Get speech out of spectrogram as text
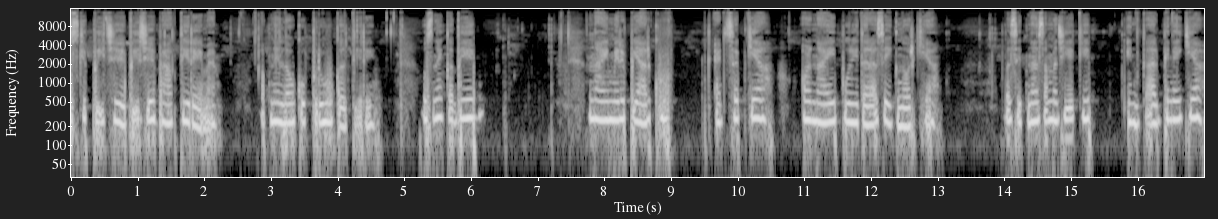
उसके पीछे पीछे भागती रही मैं। अपने लव को प्रूव करती रही। उसने कभी ना ही मेरे प्यार को एक्सेप्ट किया और ना ही पूरी तरह से इग्नोर किया। बस इतना समझिए कि इनकार भी नहीं किया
